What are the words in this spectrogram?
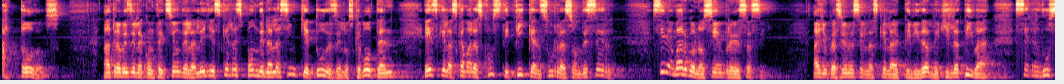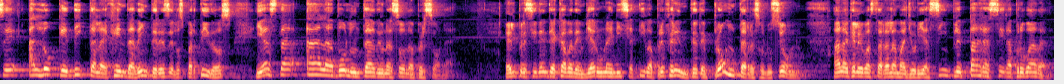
a todos. A través de la confección de las leyes que responden a las inquietudes de los que votan, es que las cámaras justifican su razón de ser. Sin embargo, no siempre es así. Hay ocasiones en las que la actividad legislativa se reduce a lo que dicta la agenda de interés de los partidos y hasta a la voluntad de una sola persona. El presidente acaba de enviar una iniciativa preferente de pronta resolución, a la que le bastará la mayoría simple para ser aprobada.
